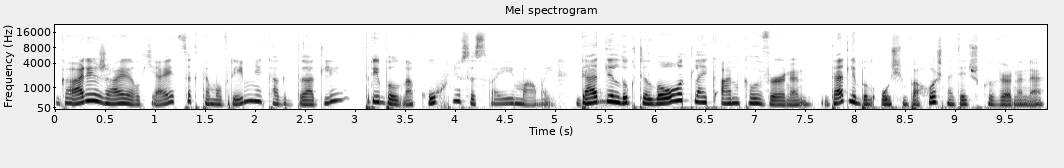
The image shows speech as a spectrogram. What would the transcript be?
Гарри жарил яйца к тому времени, как Дадли прибыл на кухню со своей мамой. Dudley looked a lot like Uncle Vernon. Дадли был очень похож на дядюшку Вернона.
